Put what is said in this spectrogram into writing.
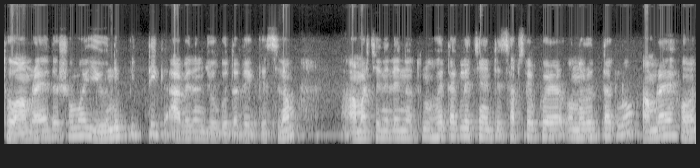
তো আমরা এদের সময় ইউনিট ভিত্তিক আবেদন যোগ্যতা দেখতেছিলাম। আমার চ্যানেলে নতুন হয়ে থাকলে চ্যানেলটি সাবস্ক্রাইব করার অনুরোধ থাকল। আমরা এখন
